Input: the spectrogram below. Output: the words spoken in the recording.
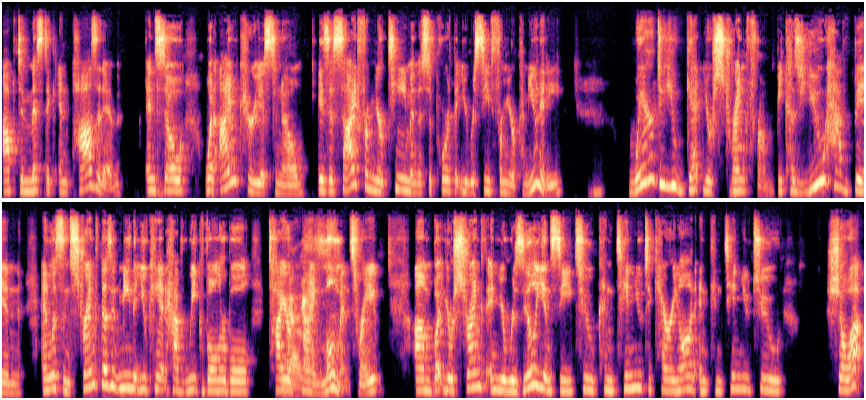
optimistic and positive. positive and mm-hmm. so, what I'm curious to know is aside from your team and the support that you received from your community, where do you get your strength from? Because you have been, and listen, strength doesn't mean that you can't have weak, vulnerable, tired, yes. crying moments, right? Um, but your strength and your resiliency to continue to carry on and continue to show up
